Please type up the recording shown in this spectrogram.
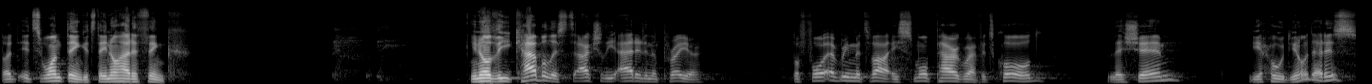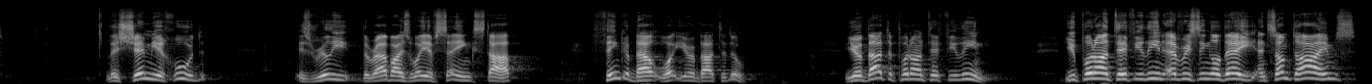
But it's one thing, it's they know how to think. You know, the Kabbalists actually added in the prayer, before every mitzvah, a small paragraph. It's called Leshem Yichud. You know what that is? Leshem Yichud is really the rabbi's way of saying, stop, think about what you're about to do. You're about to put on tefillin. You put on tefillin every single day, and sometimes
